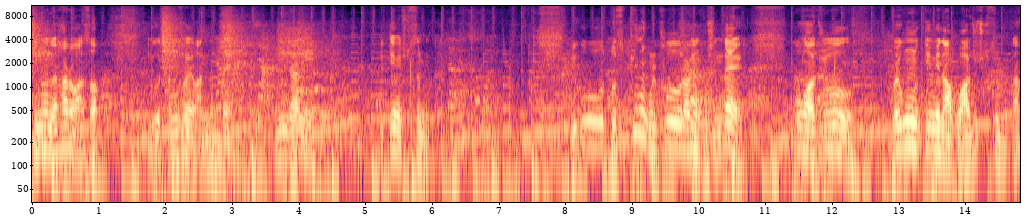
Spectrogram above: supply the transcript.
공연을 하러 와서 이곳 장소에 왔는데 굉장히 느낌이 좋습니다. 이곳도 스피닝 골프라는 곳인데 어, 아주 외국 느낌이 나고 아주 좋습니다.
